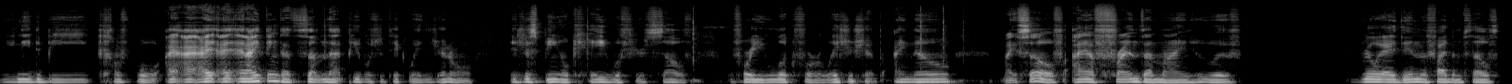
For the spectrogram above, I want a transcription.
you need to be comfortable. I, I, I and I think that's something that people should take away in general is just being okay with yourself before you look for a relationship. I know myself, I have friends of mine who have really identified themselves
